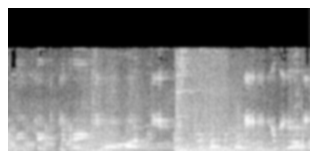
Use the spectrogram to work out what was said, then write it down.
Car's not going to be fixed today, so I might be spending the night at my sister's house.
